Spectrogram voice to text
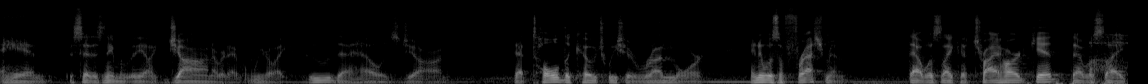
And said his name was like John or whatever. And we were like, who the hell is John? That told the coach we should run more. And it was a freshman that was like a try hard kid that was like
